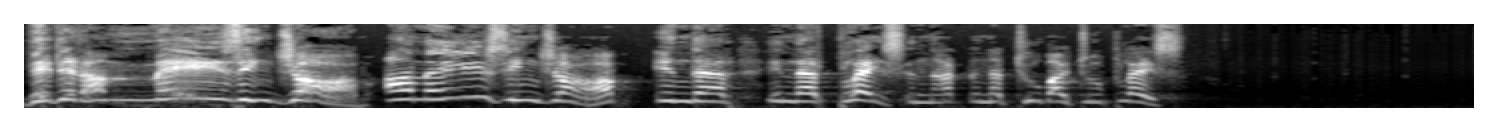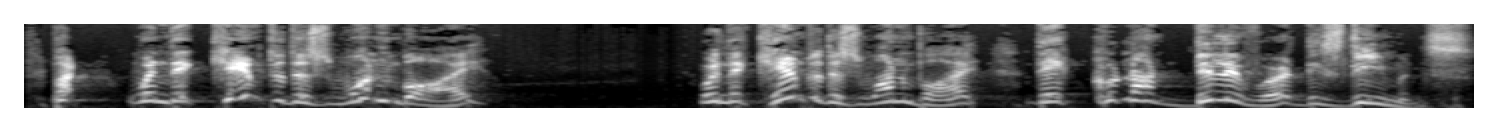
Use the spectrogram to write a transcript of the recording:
They did amazing job, amazing job in that, in that place, in that, in that two by two place. But when they came to this one boy, when they came to this one boy, they could not deliver these demons.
